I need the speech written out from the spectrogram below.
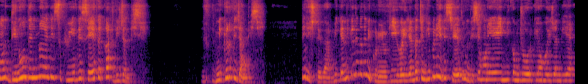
ਹੁਣ ਦਿਨੋਂ ਦਿਨ ਨਾ ਇਹਦੀ ਸੁਖਵੀਰ ਦੀ ਸਿਹਤ ਘਟਦੀ ਜਾਂਦੀ ਸੀ। ਨਿਕਲਦੀ ਜਾਂਦੀ ਸੀ। ਤੇ ਰਿਸ਼ਤੇਦਾਰ ਵੀ ਕਹਿੰਦੇ ਕਹਿੰਦੇ ਪਤਾ ਨਹੀਂ ਕੁੜੀ ਨੂੰ ਕੀ ਹੋਈ ਜਾਂਦਾ, ਚੰਗੀ ਭਲੀ ਇਹਦੀ ਸਿਹਤ ਹੁੰਦੀ ਸੀ। ਹੁਣ ਇਹ ਇੰਨੀ ਕਮਜ਼ੋਰ ਕਿਉਂ ਹੋਈ ਜਾਂਦੀ ਹੈ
